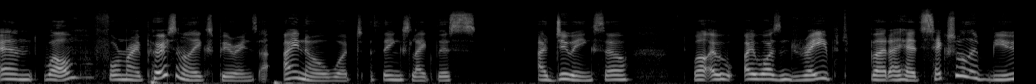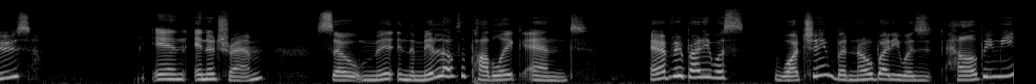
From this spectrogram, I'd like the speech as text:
And, well, for my personal experience, I know what things like this are doing. So, well, I, I wasn't raped, but I had sexual abuse in in a tram. So, mi- in the middle of the public, and everybody was watching, but nobody was helping me,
